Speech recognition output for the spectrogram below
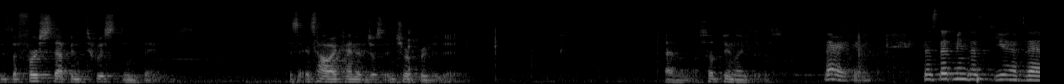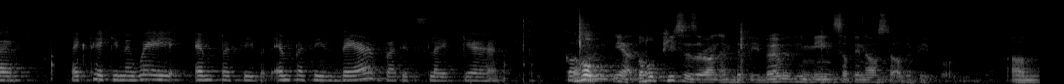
Is the first step in twisting things. It's, it's how I kind of just interpreted it. I don't know, something like this. Very good. Does that mean that you have uh, like taking away empathy, but empathy is there, but it's like uh, The gone? whole yeah, the whole piece is around empathy, but empathy means something else to other people. Um,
